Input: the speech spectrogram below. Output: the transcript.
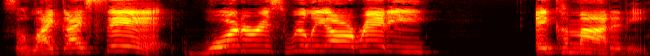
so like I said, water is really already a commodity.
